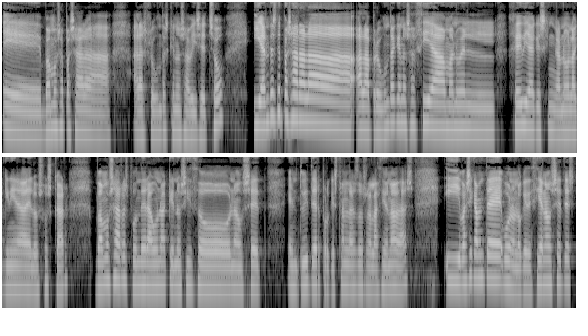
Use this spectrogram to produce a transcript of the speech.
eh, vamos a pasar a, las preguntas que nos habéis hecho. Y antes de pasar a la, a la pregunta que nos hacía Manuel Gevia, que es quien ganó la quiniela de los Oscar, vamos a responder a una que nos hizo Nauset en Twitter, porque están las dos relacionadas. Y básicamente, bueno, lo que decía Nauset es,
